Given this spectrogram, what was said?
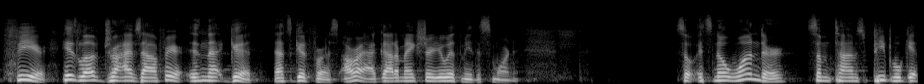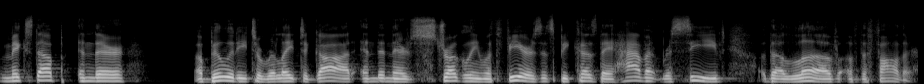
fear. His love drives out fear. Isn't that good? That's good for us. All right, I got to make sure you're with me this morning. So it's no wonder sometimes people get mixed up in their ability to relate to God and then they're struggling with fears, it's because they haven't received the love of the Father.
